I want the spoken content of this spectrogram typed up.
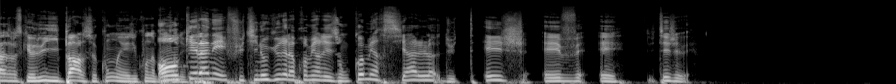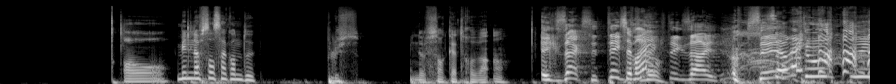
attends, parce que lui il parle ce con et du coup on a pas En entendu. quelle année fut inaugurée la première liaison commerciale du TGV Du TGV En 1952. plus. 1981. Exact, c'est exact, C'est vrai exact. C'est C'est vrai tout pile.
